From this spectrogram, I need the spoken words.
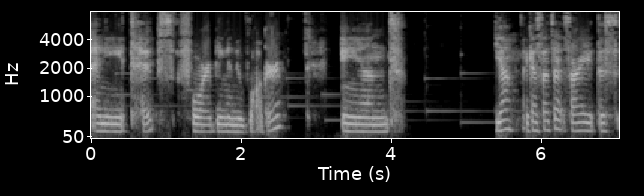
any tips for being a new vlogger. And yeah, I guess that's it. Sorry, this,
